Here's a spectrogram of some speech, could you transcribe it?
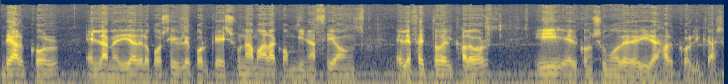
de alcohol en la medida de lo posible porque es una mala combinación el efecto del calor y el consumo de bebidas alcohólicas.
